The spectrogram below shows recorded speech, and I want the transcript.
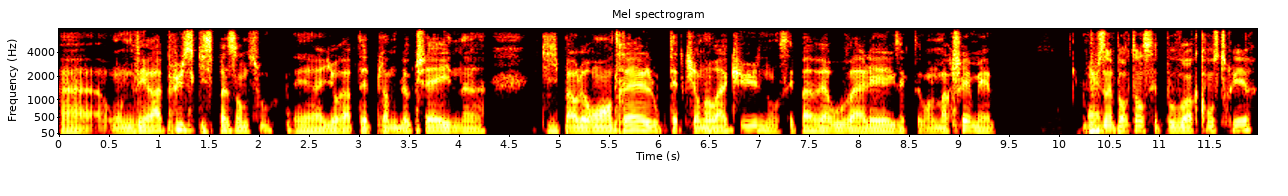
on ne verra plus ce qui se passe en dessous. Et il y aura peut-être plein de blockchains qui parleront entre elles, ou peut-être qu'il n'y en aura qu'une. On ne sait pas vers où va aller exactement le marché, mais le plus important, c'est de pouvoir construire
